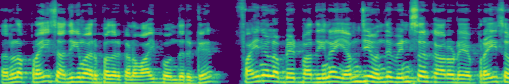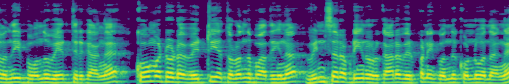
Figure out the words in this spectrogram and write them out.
அதனால் ப்ரைஸ் அதிகமாக இருப்பதற்கான வாய்ப்பு வந்து இருக்குது ஃபைனல் அப்டேட் பார்த்தீங்கன்னா எம்ஜி வந்து வின்சர் காரோடைய ப்ரைஸை வந்து இப்போ வந்து உயர்த்திருக்காங்க. கோமட்டோட வெற்றியை தொடர்ந்து பார்த்தீங்கன்னா வின்சர் அப்படிங்கிற ஒரு காரை விற்பனைக்கு வந்து கொண்டு வந்தாங்க.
